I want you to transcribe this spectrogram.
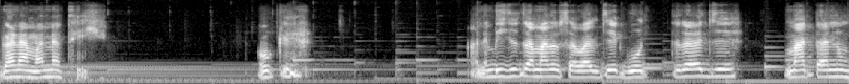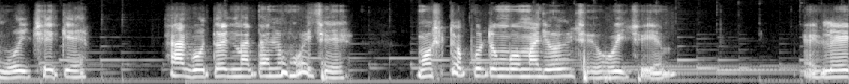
ઘણામાં નથી. ઓકે. અને બીજું તમારો સવાલ છે, ગોત્રજ માતાનું હોય છે કે? હા, ગોત્રજ માતાનું હોય છે. મોસ્ટ ઓફ કુટુંબોમાં જોયું છે, હોય છે એમ. એટલે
